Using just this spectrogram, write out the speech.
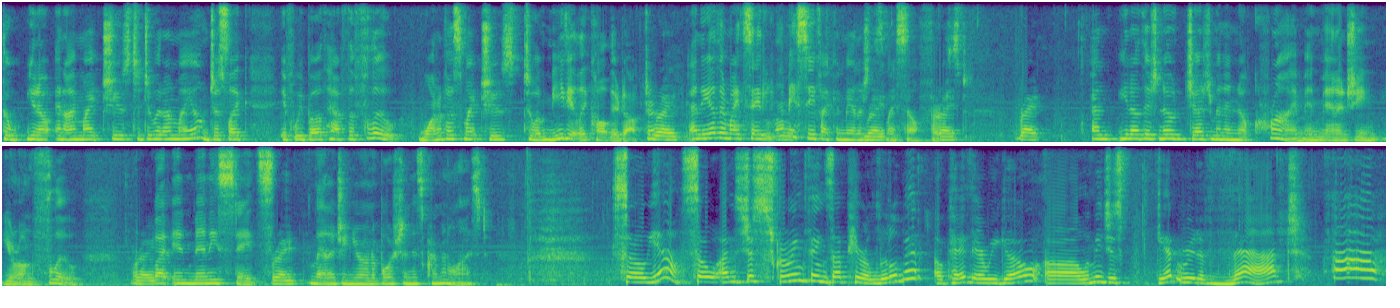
The, you know, and I might choose to do it on my own. Just like if we both have the flu, one of us might choose to immediately call their doctor, Right. and the other might say, "Let me see if I can manage right. this myself first. Right. Right. And you know, there's no judgment and no crime in managing your own flu. Right. But in many states, Right. managing your own abortion is criminalized. So yeah, so I'm just screwing things up here a little bit. Okay, there we go. Uh, let me just get rid of that. Ah,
